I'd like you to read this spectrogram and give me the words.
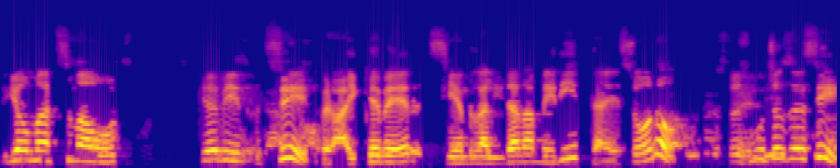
Yom Ha'atzmaut, qué bien, sí, pero hay que ver si en realidad amerita eso o no. Entonces muchos decís,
